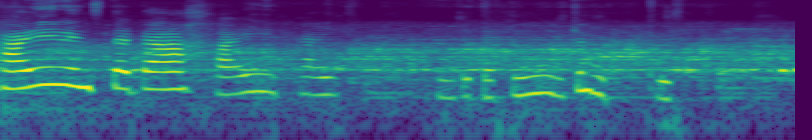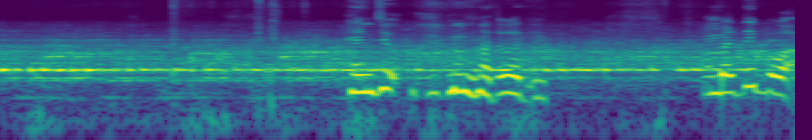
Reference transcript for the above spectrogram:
ഹായ് രഞ്ജിത്തേട്ടാ ഹായ് ഹായ് രഞ്ജിത്തേട്ടൻ വിളിക്കണം രഞ്ജു അത് മതി അമ്പലത്തിൽ പോവാ.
